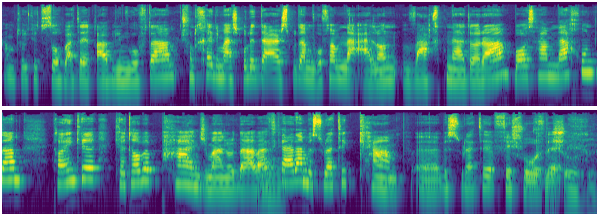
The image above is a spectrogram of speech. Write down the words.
همونطور که تو صحبت قبلیم گفتم چون خیلی مشغول درس بودم می‌گفتم نه الان وقت ندارم. باز هم نخوندم تا اینکه کتاب پنج من رو دعوت کردم به صورت کمپ به صورت فشرده, فشرده.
